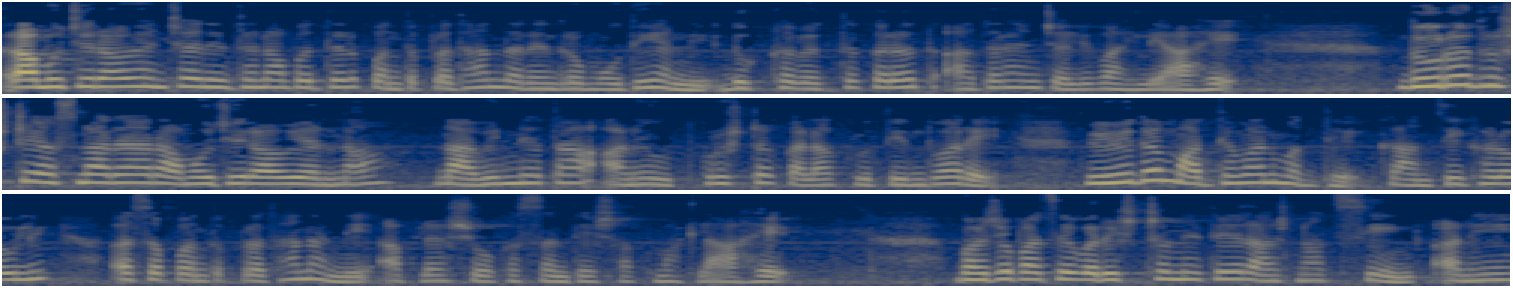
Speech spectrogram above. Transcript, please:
रामोजीराव यांच्या निधनाबद्दल पंतप्रधान नरेंद्र मोदी यांनी दुःख व्यक्त करत आदरांजली वाहिली आहे. दूरदृष्टी असणाऱ्या रामोजीराव यांना नाविन्यता आणि उत्कृष्ट कलाकृतींद्वारे विविध माध्यमांमध्ये क्रांती घडवली असं पंतप्रधानांनी आपल्या शोकसंदेशात म्हटलं आहे. भाजपाचे वरिष्ठ नेते राजनाथ सिंग आणि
